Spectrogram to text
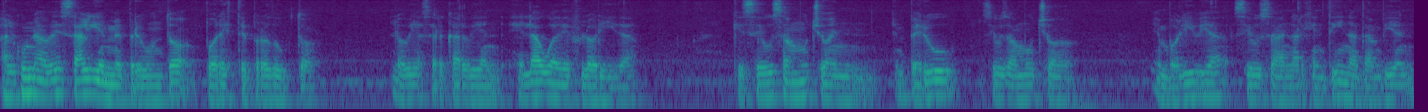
Alguna vez alguien me preguntó por este producto, lo voy a acercar bien, el agua de Florida, que se usa mucho en, Perú, se usa mucho en Bolivia, se usa en Argentina también,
